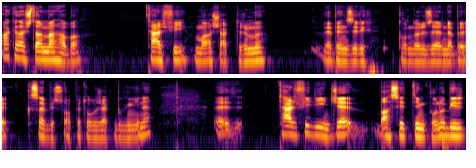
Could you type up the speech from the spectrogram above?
Arkadaşlar merhaba. Terfi, maaş arttırımı ve benzeri konular üzerine böyle kısa bir sohbet olacak bugün yine. E, terfi deyince bahsettiğim konu bir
